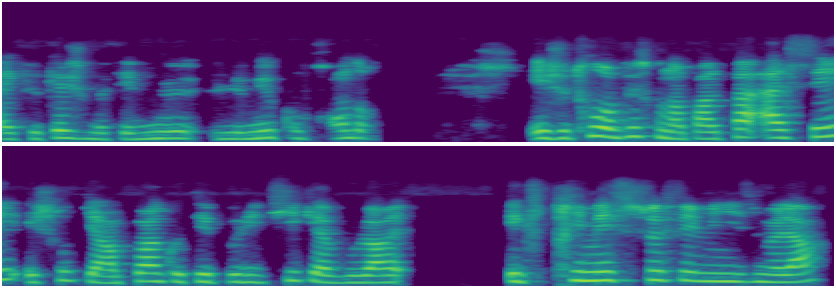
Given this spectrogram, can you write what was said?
avec lequel je me fais le mieux comprendre. Et je trouve en plus qu'on n'en parle pas assez. Et je trouve qu'il y a un peu un côté politique à vouloir exprimer ce féminisme-là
